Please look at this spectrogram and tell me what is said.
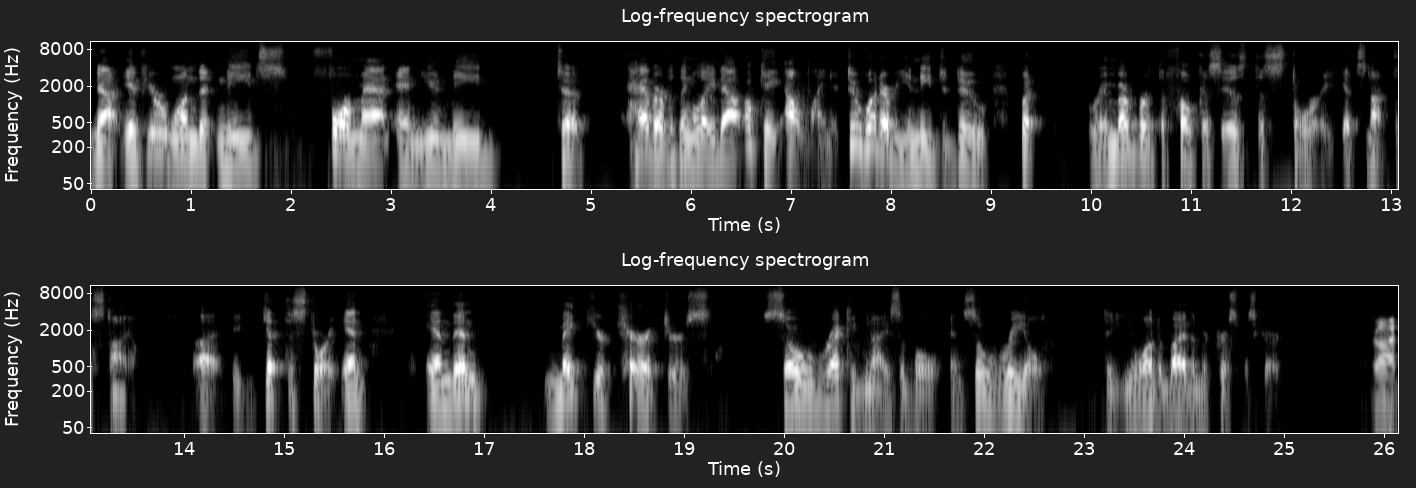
Now, if you're one that needs format and you need to have everything laid out, okay, outline it. Do whatever you need to do, but remember the focus is the story. It's not the style. Uh, get the story and and then make your characters so recognizable and so real that you want to buy them a Christmas card. Right.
